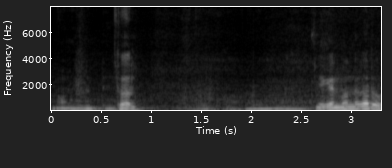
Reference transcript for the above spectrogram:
বন্ধ করে দে চল এখান বন্ধ করো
